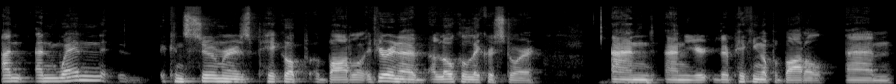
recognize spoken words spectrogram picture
And and when consumers pick up a bottle if you're in a, a local liquor store and and you're they're picking up a bottle um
